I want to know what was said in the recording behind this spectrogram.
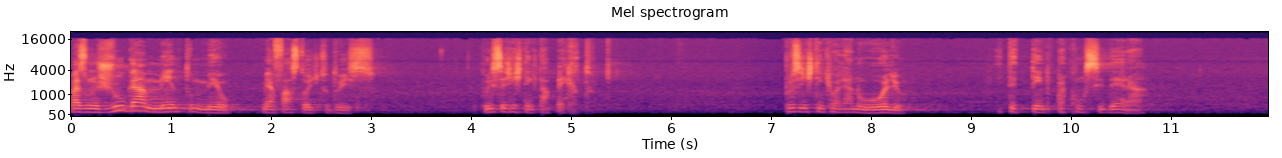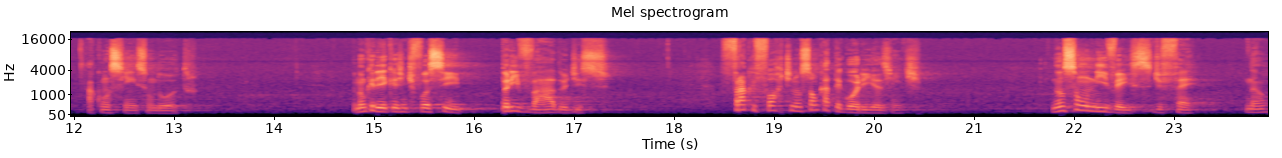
mas um julgamento meu me afastou de tudo isso. Por isso a gente tem que estar perto. Por isso a gente tem que olhar no olho ter tempo para considerar a consciência um do outro. Eu não queria que a gente fosse privado disso. Fraco e forte não são categorias, gente. Não são níveis de fé, não.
